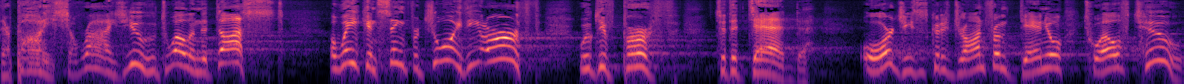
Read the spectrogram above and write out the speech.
their bodies shall rise. You who dwell in the dust, awake and sing for joy. The earth will give birth to the dead. Or Jesus could have drawn from Daniel 12 2.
